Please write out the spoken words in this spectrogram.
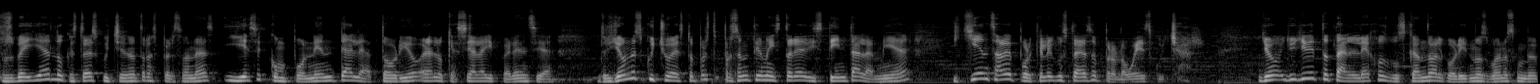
pues veías lo que estaba escuchando otras personas y ese componente aleatorio era lo que hacía la diferencia. Entonces yo no escucho esto, pero esta persona tiene una historia distinta a la mía y quién sabe por qué le gusta eso, pero lo voy a escuchar. Yo, yo llegué tan lejos buscando algoritmos buenos me,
